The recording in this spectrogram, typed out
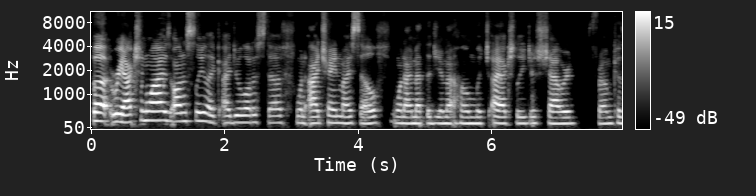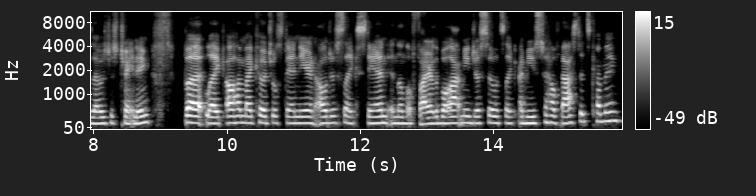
But reaction wise, honestly, like I do a lot of stuff when I train myself when I'm at the gym at home, which I actually just showered from because I was just training but like I'll have my coach will stand near and I'll just like stand and then they'll fire the ball at me just so it's like I'm used to how fast it's coming.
